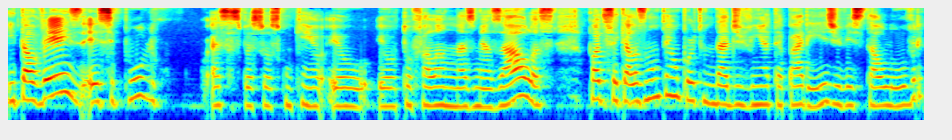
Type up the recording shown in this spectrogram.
E talvez esse público, essas pessoas com quem eu, eu, eu falando nas minhas aulas, pode ser que elas não tenham oportunidade de vir até Paris, de visitar o Louvre,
